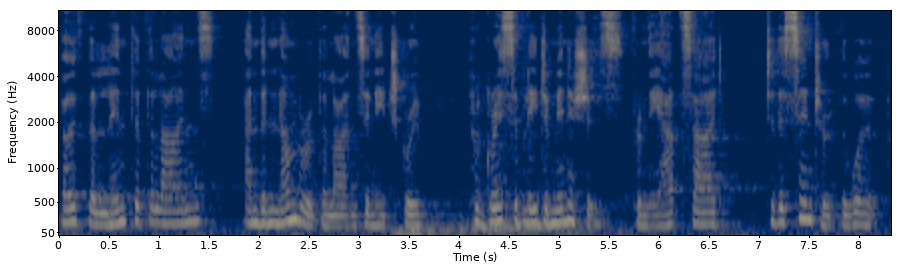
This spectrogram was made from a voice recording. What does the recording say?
both the length of the lines and the number of the lines in each group progressively diminishes from the outside to the centre of the work.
